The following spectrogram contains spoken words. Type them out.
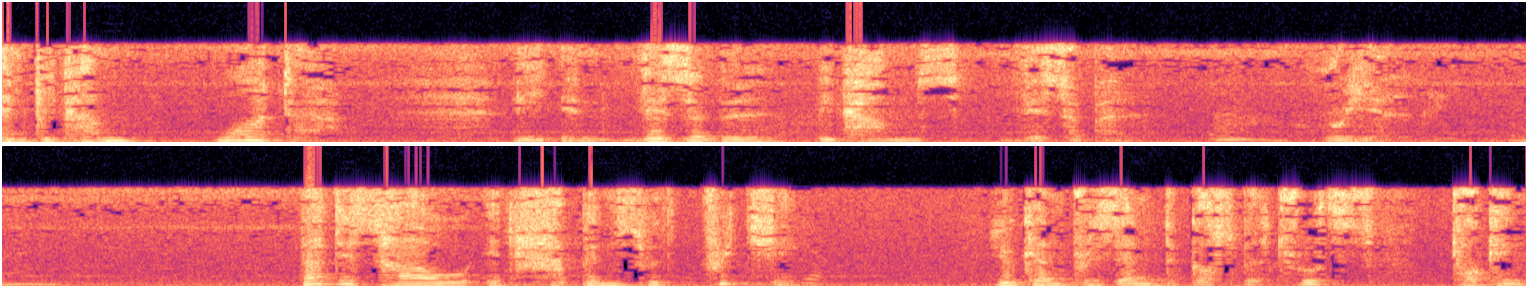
and become water. The invisible becomes visible, real. That is how it happens with preaching. You can present the gospel truths talking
